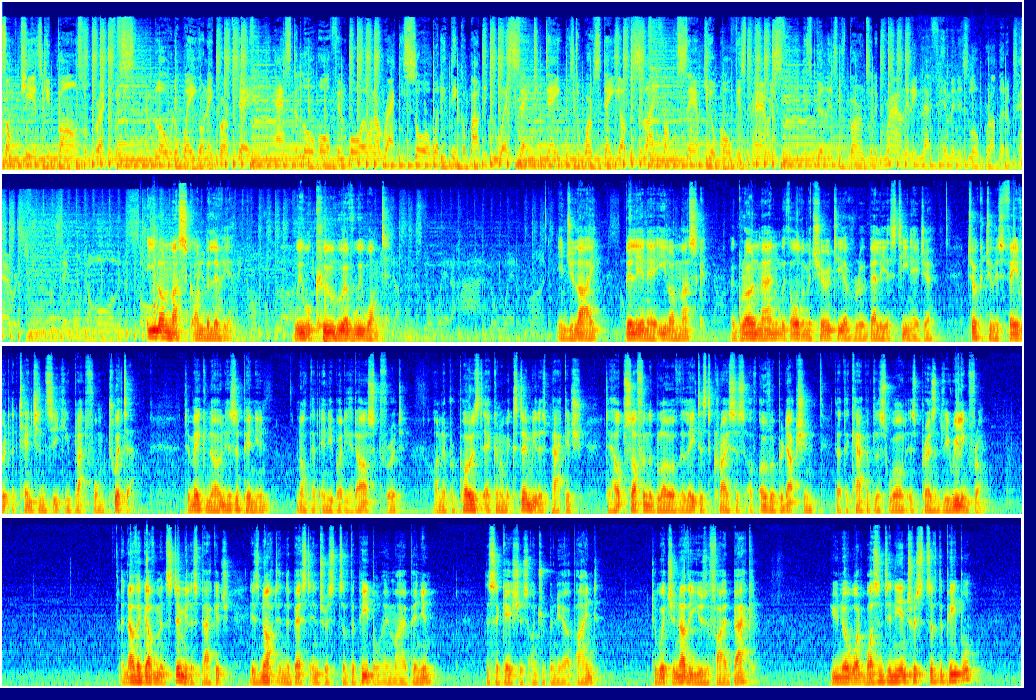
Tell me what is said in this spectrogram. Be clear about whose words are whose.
Speaker 1: Some kids get bombs for breakfast and blowed away on their birthday. Ask the little orphan boy on Iraqi soil what he think about the USA. Today was the worst day of his life. Uncle Sam killed both his parents. His village was burned to the ground and they left him and his little brother to perish.
Speaker 2: Elon Musk on Bolivia. We will coup whoever we want. In July, billionaire Elon Musk, a grown man with all the maturity of a rebellious teenager, took to his favorite attention seeking platform, Twitter, to make known his opinion, not that anybody had asked for it, on a proposed economic stimulus package to help soften the blow of the latest crisis of overproduction that the capitalist world is presently reeling from. Another government stimulus package is not in the best interests of the people, in my opinion, the sagacious entrepreneur opined. To which another user fired back, You know what wasn't in the interests of the people?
